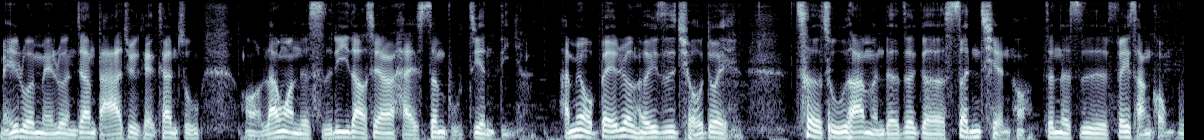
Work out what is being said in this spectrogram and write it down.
每一轮每轮这样打下去，可以看出哦，篮网的实力到现在还深不见底，还没有被任何一支球队 测出他们的这个深浅哦，真的是非常恐怖。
